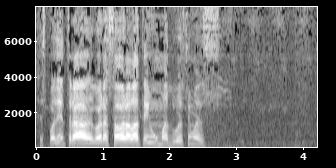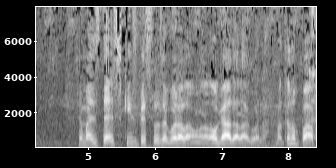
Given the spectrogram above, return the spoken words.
Vocês podem entrar. Agora essa hora lá tem uma, duas, tem umas tem umas 10, 15 pessoas agora lá, uma logada lá agora, batendo papo.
